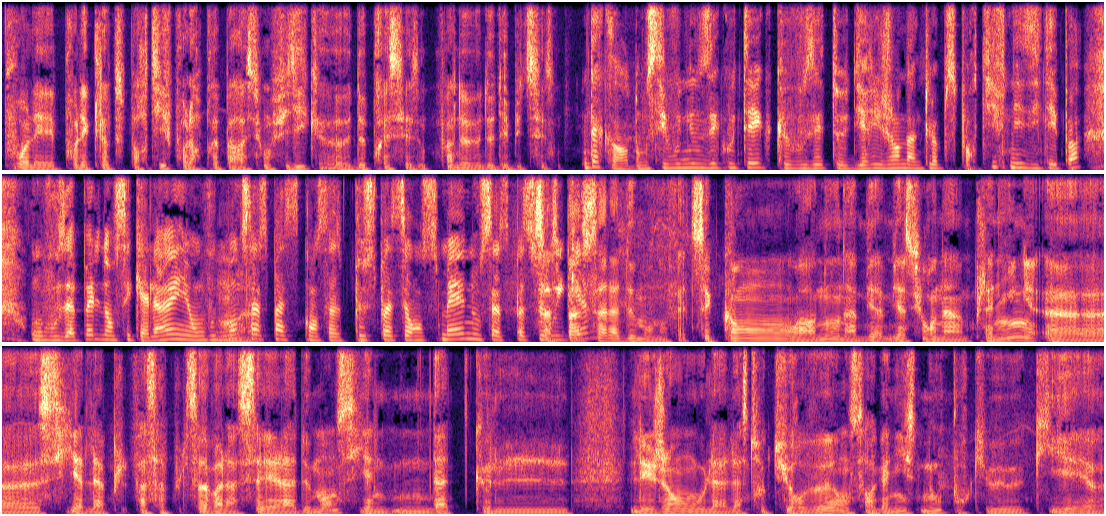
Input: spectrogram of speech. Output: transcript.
pour les pour les clubs sportifs pour leur préparation physique euh, de pré-saison, enfin de, de début de saison. D'accord. Donc, si vous nous écoutez, que vous êtes dirigeant d'un club sportif, n'hésitez pas. On vous appelle dans ces cas-là et on vous demande ça se passe quand? Ça peut se passer en semaine ou ça se passe Ça se passe à la demande en fait. C'est quand alors nous on a bien, bien sûr on a un planning. Euh, s'il y a de la, enfin ça, ça, voilà c'est à la demande. S'il y a une date que les gens ou la, la structure veut, on s'organise nous pour que- qu'il y ait euh,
